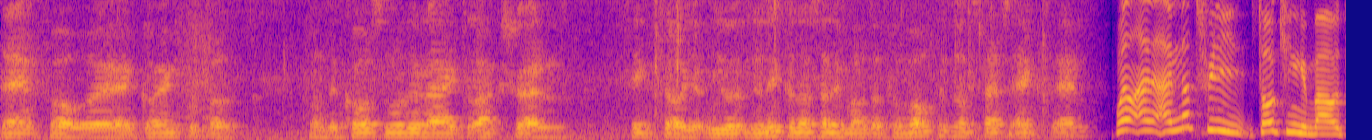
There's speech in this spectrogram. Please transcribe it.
the for uh, going to from the coarse moduli to actual things. So you, you, you, need to know something about automorphism of such XL. Well, I, am not really talking about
